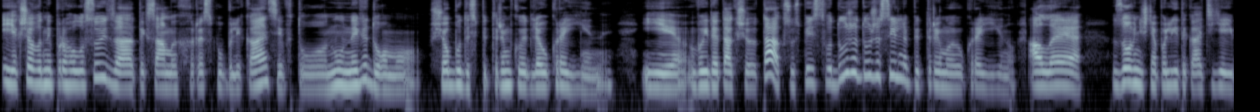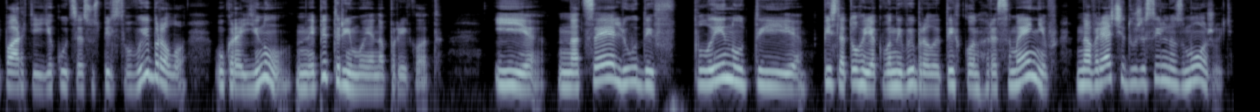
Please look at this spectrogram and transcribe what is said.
І якщо вони проголосують за тих самих республіканців, то ну невідомо, що буде з підтримкою для України. І вийде так, що так, суспільство дуже дуже сильно підтримує Україну, але. Зовнішня політика тієї партії, яку це суспільство вибрало, Україну не підтримує, наприклад. І на це люди вплинути після того, як вони вибрали тих конгресменів, навряд чи дуже сильно зможуть.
